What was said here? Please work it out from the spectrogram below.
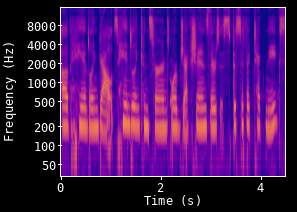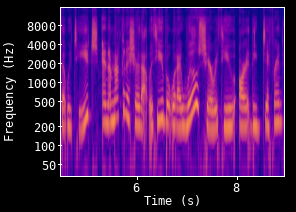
of handling doubt doubts, handling concerns or objections. There's specific techniques that we teach. And I'm not going to share that with you, but what I will share with you are the different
